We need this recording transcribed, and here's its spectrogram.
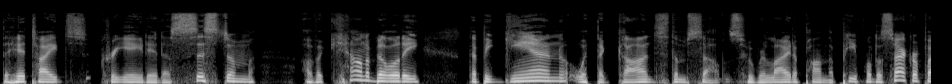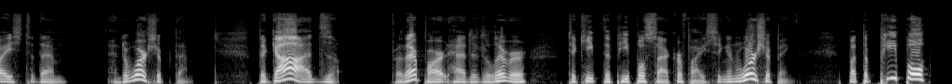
The Hittites created a system of accountability that began with the gods themselves, who relied upon the people to sacrifice to them and to worship them. The gods, for their part, had to deliver to keep the people sacrificing and worshiping. But the people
